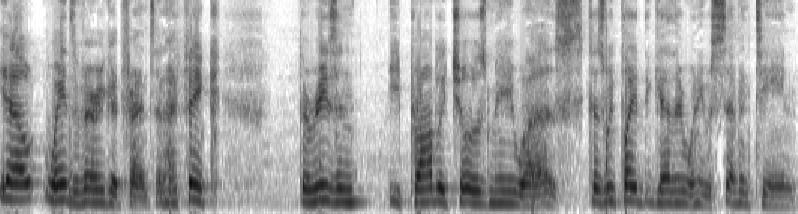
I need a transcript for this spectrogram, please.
You know, Wayne's a very good friend, and I think the reason he probably chose me was because we played together when he was 17.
